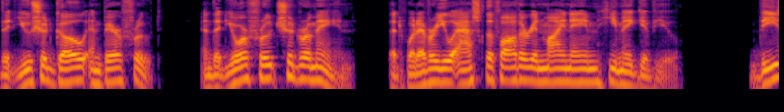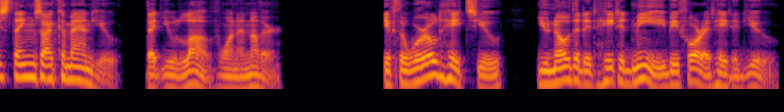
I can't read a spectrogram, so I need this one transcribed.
that you should go and bear fruit, and that your fruit should remain, that whatever you ask the Father in my name he may give you. These things I command you, that you love one another. If the world hates you, you know that it hated me before it hated you.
